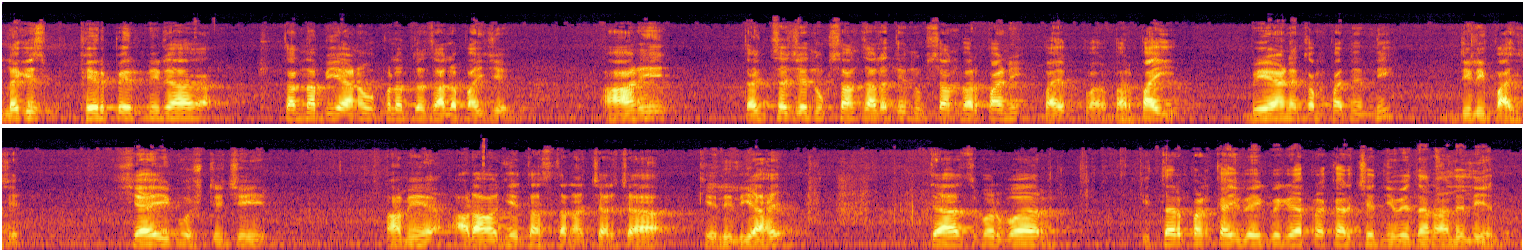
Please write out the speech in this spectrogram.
लगेच फेरपेरणीला त्यांना बियाणं उपलब्ध झालं पाहिजे. आणि त्यांचं जे नुकसान झालं ते नुकसान भरपाई बाय भरपाई बियाणं कंपन्यांनी दिली पाहिजे. ह्याही गोष्टीची आम्ही आढावा घेत असताना चर्चा केलेली आहे. त्याचबरोबर इतर पण काही वेगवेगळ्या प्रकारचे निवेदन आलेली आहेत.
